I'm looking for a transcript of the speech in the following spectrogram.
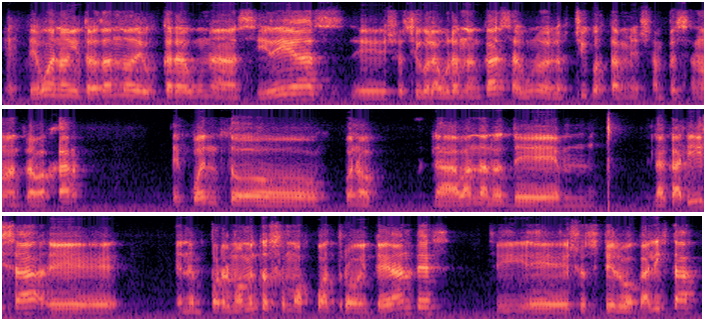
este, bueno, y tratando de buscar algunas ideas. Eh, yo sigo laburando en casa, algunos de los chicos también ya empezaron a trabajar. Te cuento, bueno, la banda de La Cariza, eh, por el momento somos cuatro integrantes. ¿sí? yo soy el vocalista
